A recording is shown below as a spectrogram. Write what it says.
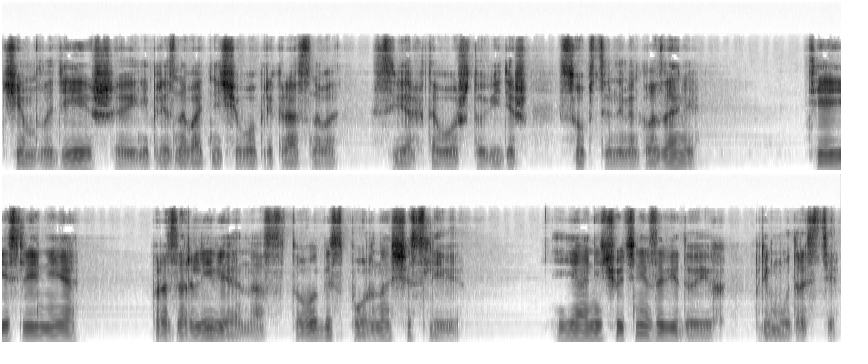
чем владеешь, и не признавать ничего прекрасного сверх того, что видишь собственными глазами, те, если не прозорливее нас, то бесспорно счастливее. Я ничуть не завидую их премудрости,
